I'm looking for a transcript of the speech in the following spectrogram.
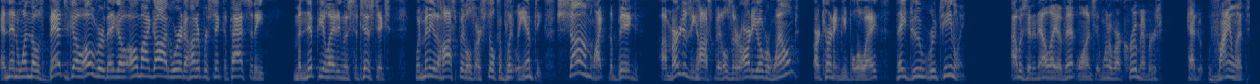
And then when those beds go over, they go, oh my God, we're at 100% capacity, manipulating the statistics when many of the hospitals are still completely empty. Some, like the big emergency hospitals that are already overwhelmed, are turning people away. They do routinely. I was at an LA event once, and one of our crew members had violent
